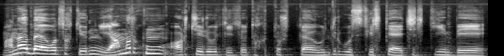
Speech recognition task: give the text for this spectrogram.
манай байгууллагт ер нь ямар хүн орж ирвэл илүү доктортой өндөр гүйцэтгэлтэй ажилдгийм бэ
